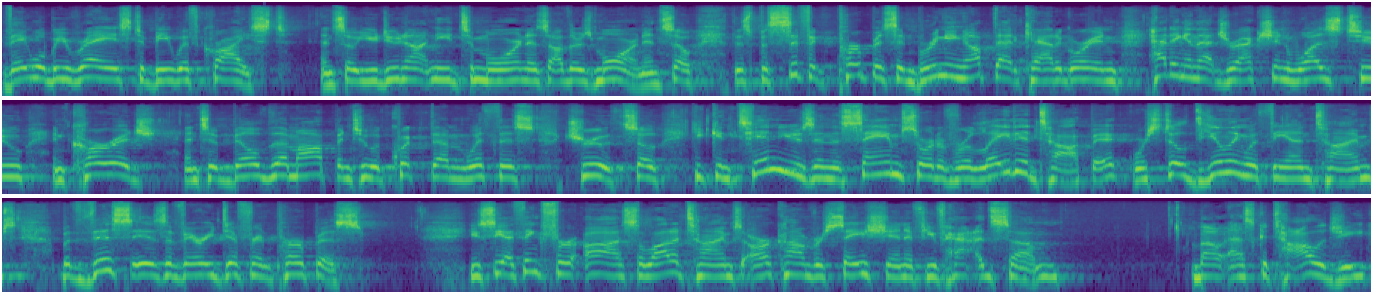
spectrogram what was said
they will be raised to be with Christ. And so you do not need to mourn as others mourn. And so the specific purpose in bringing up that category and heading in that direction was to encourage and to build them up and to equip them with this truth. So he continues in the same sort of related topic. We're still dealing with the end times, but this is a very different purpose. You see, I think for us, a lot of times our conversation, if you've had some, about eschatology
